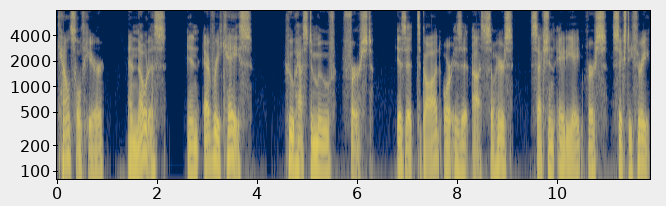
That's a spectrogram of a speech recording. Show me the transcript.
counseled here and notice in every case who has to move first. Is it God or is it us? So here's section 88, verse 63.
